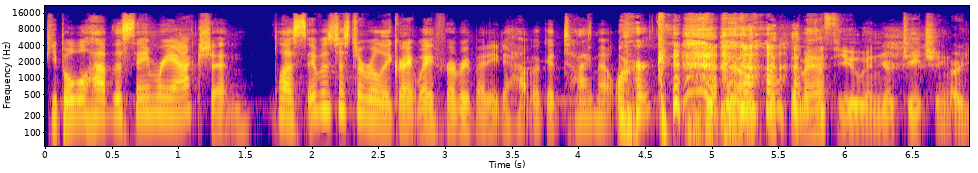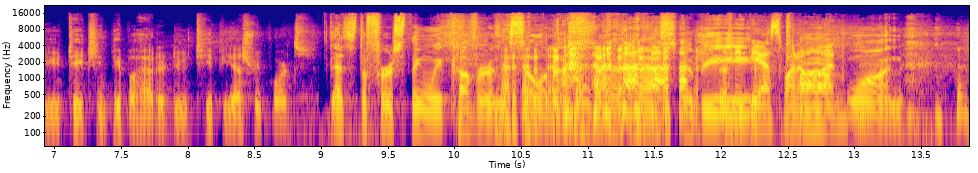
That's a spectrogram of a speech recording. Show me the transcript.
people will have the same reaction. Plus, it was just a really great way for everybody to have a good time at work. Now, Matthew, in your teaching, are you teaching people how to do TPS reports? That's the first thing we cover in the syllabus. that has to be TPS top 101. one.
